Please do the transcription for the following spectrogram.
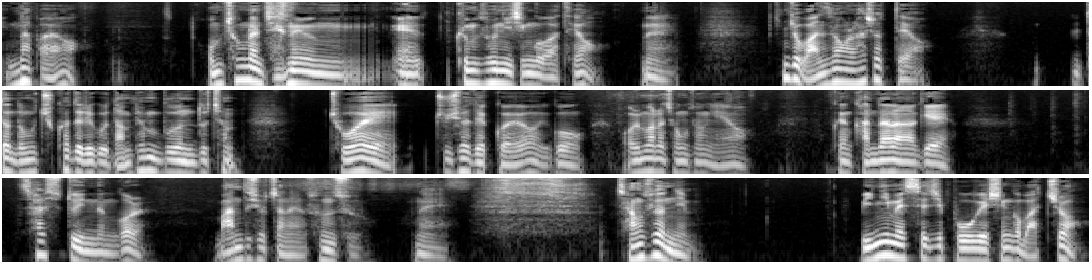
있나 봐요. 엄청난 재능의 금손이신 것 같아요. 네. 심지어 완성을 하셨대요. 일단 너무 축하드리고 남편분도 참 좋아해 주셔야 될 거예요. 이거 얼마나 정성이에요. 그냥 간단하게 살 수도 있는 걸 만드셨잖아요, 손수. 네. 장수현님, 미니 메시지 보고 계신 거 맞죠?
